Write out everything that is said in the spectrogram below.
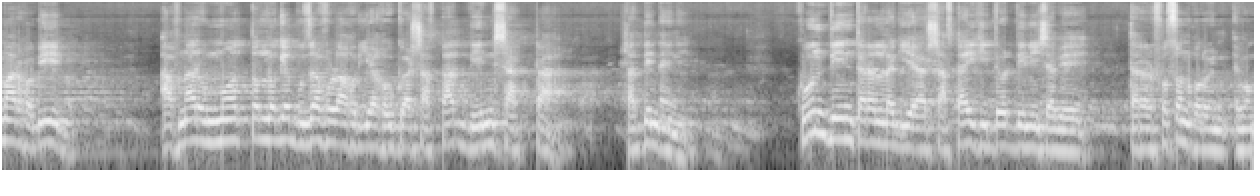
আমার হবিব। আপনার উম্মতর লগে বুঝা ফোড়া করিয়া হোক, আর সাতটার দিন সাতটা। সাত দিন নাইনি কোন দিন তারার লাগিয়া সাপ্তাহিক ঈদর দিন হিসাবে তারার ফসন করেন এবং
